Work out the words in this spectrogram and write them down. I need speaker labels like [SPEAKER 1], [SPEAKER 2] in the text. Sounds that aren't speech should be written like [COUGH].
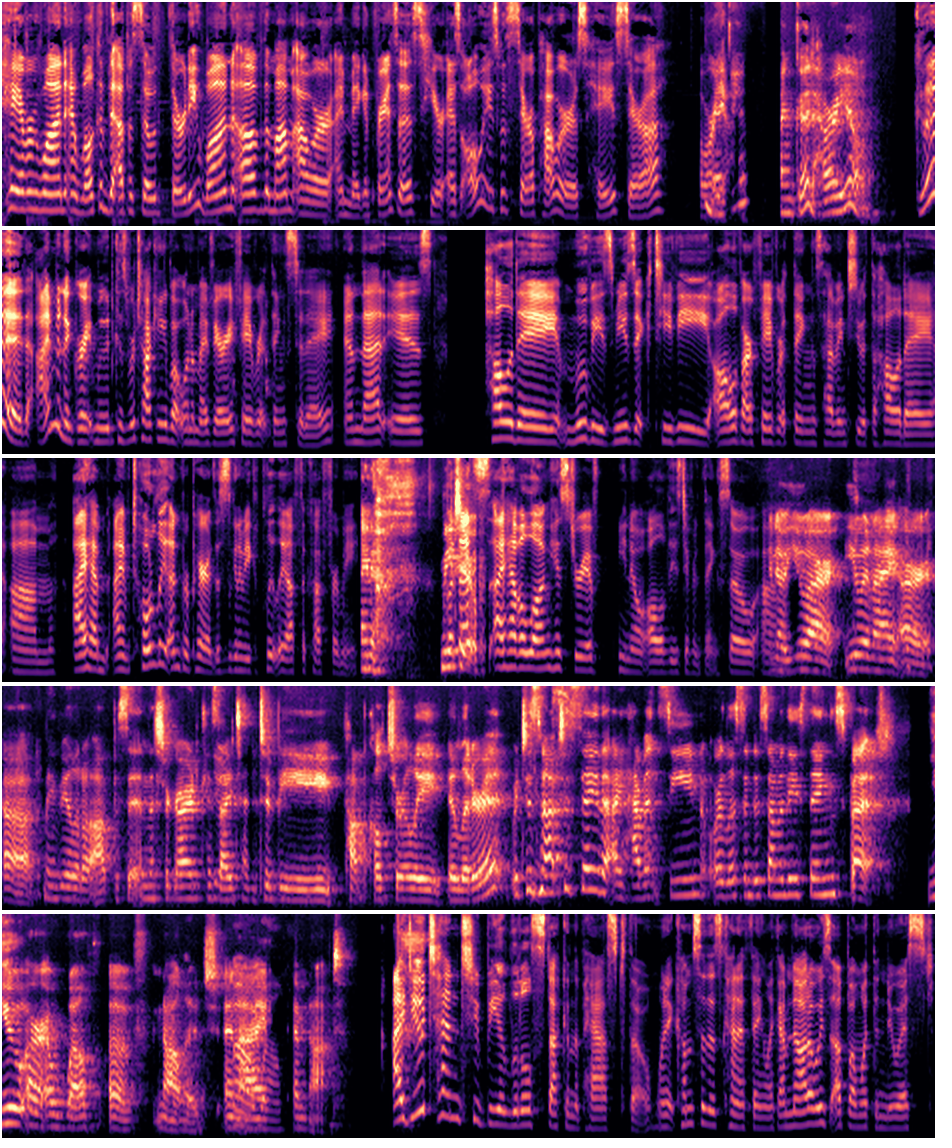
[SPEAKER 1] Hey everyone, and welcome to episode 31 of the Mom Hour. I'm Meagan Francis, here as always with Sarah Powers. Hey Sarah, how are you?
[SPEAKER 2] I'm good. How are you?
[SPEAKER 1] Good. I'm in a great mood because we're talking about one of my very favorite things today, and that is holiday movies, music, TV, all of our favorite things having to do with the holiday. Um, I have I am totally unprepared. This is going to be completely off the cuff for me.
[SPEAKER 2] I know. [LAUGHS] [LAUGHS] Me
[SPEAKER 1] but
[SPEAKER 2] too.
[SPEAKER 1] that's I have a long history of you know all of these different things. So um,
[SPEAKER 2] I know you are. You and I are uh, maybe a little opposite in this regard because
[SPEAKER 1] Yeah.
[SPEAKER 2] I tend to be pop culturally illiterate, which is not to say that I haven't seen or listened to some of these things, but you are a wealth of knowledge, and
[SPEAKER 1] Oh,
[SPEAKER 2] I
[SPEAKER 1] wow.
[SPEAKER 2] am not.
[SPEAKER 1] I do tend to be a little stuck in the past though when it comes to this kind of thing. Like I'm not always up on what the newest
